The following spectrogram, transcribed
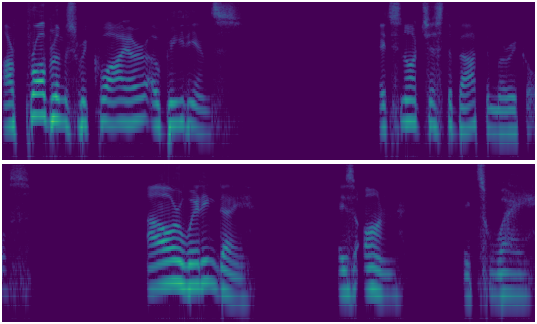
Our problems require obedience. It's not just about the miracles. Our wedding day is on its way.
